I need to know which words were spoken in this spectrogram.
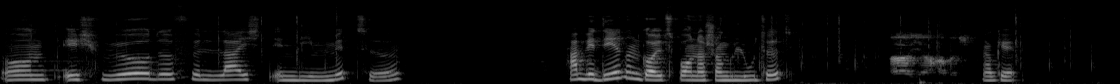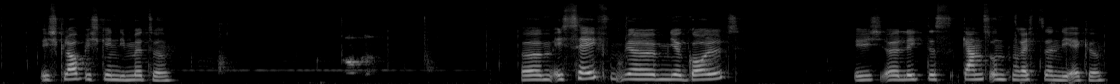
Und ich würde vielleicht in die Mitte. Haben wir deren Goldspawner schon gelootet? Ah, ja, habe ich. Okay. Ich glaube, ich gehe in die Mitte. Okay. Ähm, ich save äh, mir Gold. Ich äh, leg das ganz unten rechts in die Ecke.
